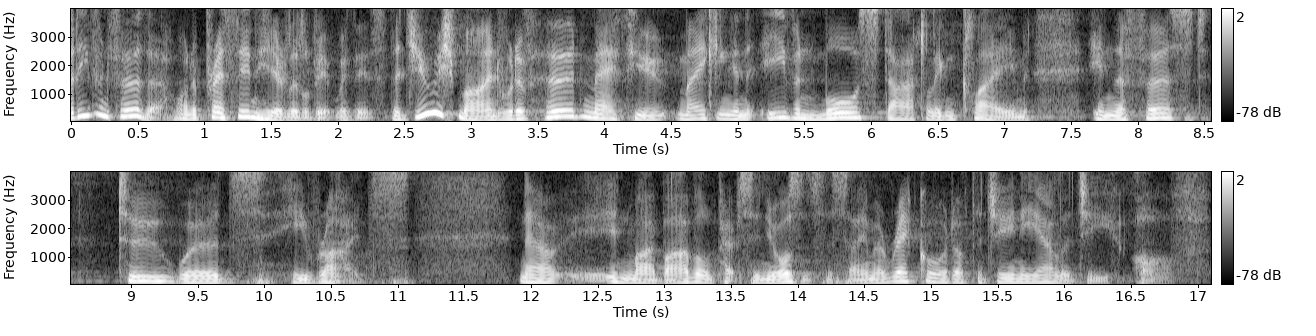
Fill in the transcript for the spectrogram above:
But even further, I want to press in here a little bit with this. The Jewish mind would have heard Matthew making an even more startling claim in the first two words he writes. Now, in my Bible, and perhaps in yours it's the same, a record of the genealogy of.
